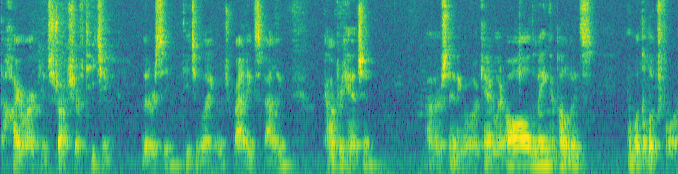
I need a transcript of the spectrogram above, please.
the hierarchy and structure of teaching literacy, teaching language, writing, spelling, comprehension, understanding of vocabulary, all the main components, and what to look for,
